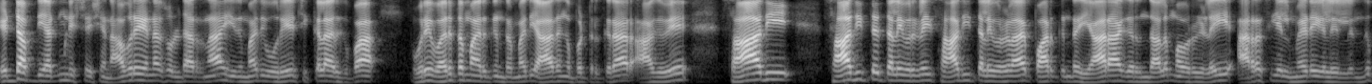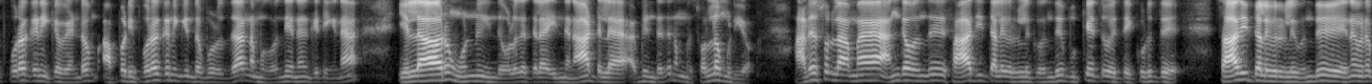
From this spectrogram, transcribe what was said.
ஹெட் ஆஃப் தி அட்மினிஸ்ட்ரேஷன் அவரே என்ன சொல்லிட்டாருன்னா இது மாதிரி ஒரே சிக்கலாக இருக்குப்பா ஒரே வருத்தமாக இருக்குன்ற மாதிரி ஆதங்கப்பட்டிருக்கிறார். ஆகவே சாதி சாதித்த தலைவர்களை சாதி தலைவர்களாக பார்க்கின்ற யாராக இருந்தாலும் அவர்களை அரசியல் மேடைகளிலிருந்து புறக்கணிக்க வேண்டும். அப்படி புறக்கணிக்கின்ற பொழுது தான் நமக்கு வந்து என்னென்னு கேட்டிங்கன்னா எல்லாரும் ஒன்று இந்த உலகத்தில் இந்த நாட்டில் அப்படின்றது நம்ம சொல்ல முடியும். அதை சொல்லாமல் அங்கே வந்து சாதி தலைவர்களுக்கு வந்து முக்கியத்துவத்தை கொடுத்து சாதி தலைவர்களை வந்து என்ன வேணா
